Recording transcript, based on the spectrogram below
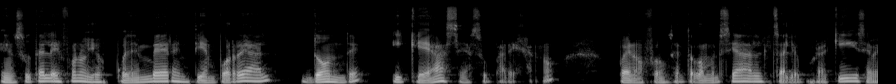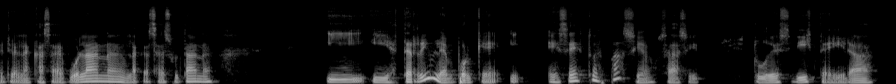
en su teléfono ellos pueden ver en tiempo real dónde y qué hace a su pareja, ¿no? Bueno, fue un centro comercial, salió por aquí, se metió en la casa de fulana, en la casa de sutana. Y, y es terrible porque es tu espacio. O sea, si tú decidiste ir a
